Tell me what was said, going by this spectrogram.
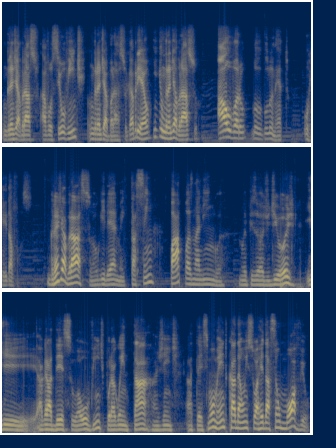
Um grande abraço a você, ouvinte, um grande abraço, Gabriel, e um grande abraço, Álvaro Logulo Neto, o rei da voz. Um grande abraço ao Guilherme, que tá sem papas na língua no episódio de hoje e agradeço ao ouvinte por aguentar a gente até esse momento, cada um em sua redação móvel,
